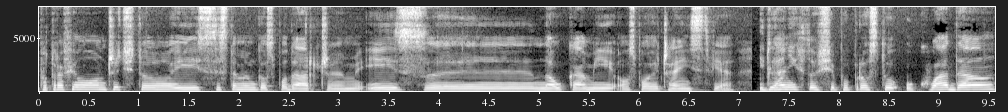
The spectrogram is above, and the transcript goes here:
Potrafią łączyć to i z systemem gospodarczym, i z y, naukami o społeczeństwie. I dla nich to się po prostu układa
